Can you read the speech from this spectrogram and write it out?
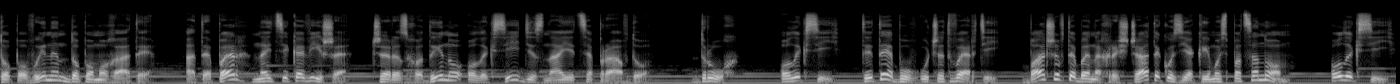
то повинен допомагати. А тепер найцікавіше через годину Олексій дізнається правду. Друг, Олексій, ти те був у четвертій. Бачив тебе на хрещатику з якимось пацаном. Олексій,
